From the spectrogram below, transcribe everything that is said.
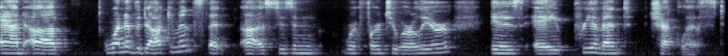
And uh, one of the documents that uh, Susan referred to earlier is a pre-event checklist.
